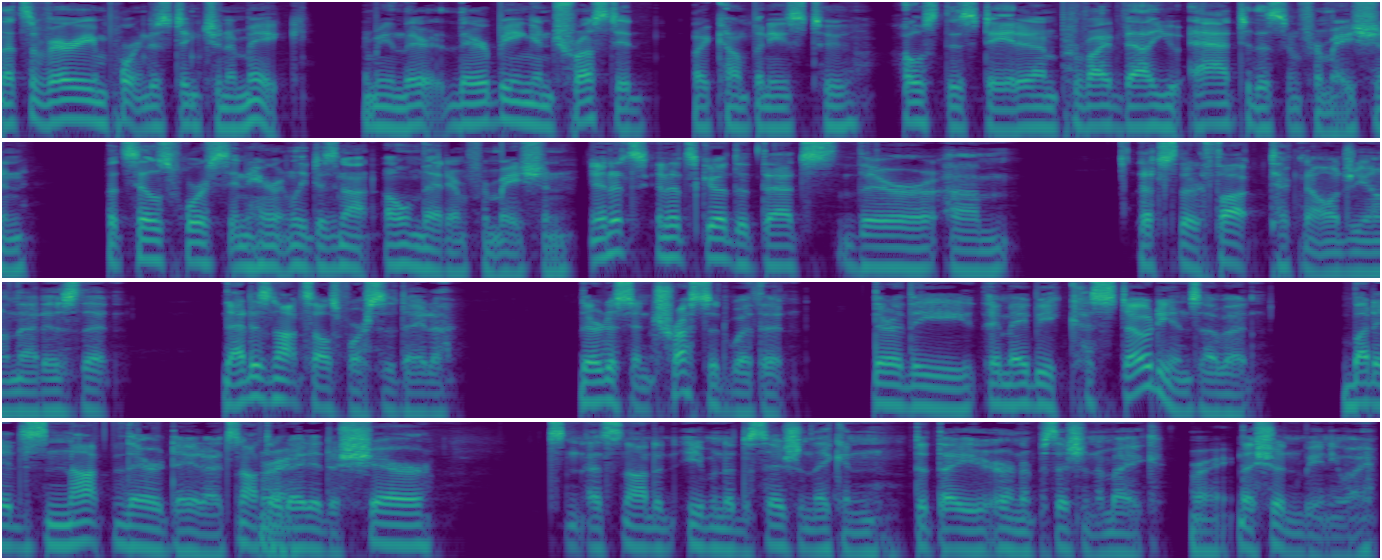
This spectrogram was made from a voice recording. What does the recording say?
That's a very important distinction to make. I mean, they're, they're being entrusted by companies to host this data and provide value add to this information, but Salesforce inherently does not own that information. And it's, and it's good that that's their, um, that's their thought technology on that is that that is not Salesforce's data. They're just entrusted with it. They're the, they may be custodians of it, but it's not their data. It's not their Right. data to share. It's, that's not a, even a decision they can, that they are in a position to make. Right. They shouldn't be anyway.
